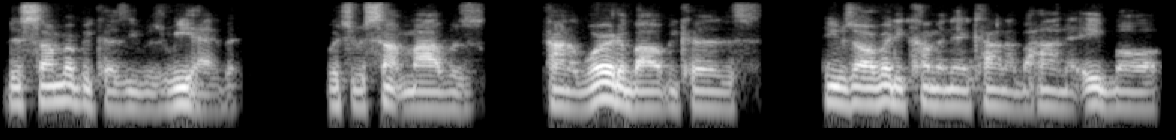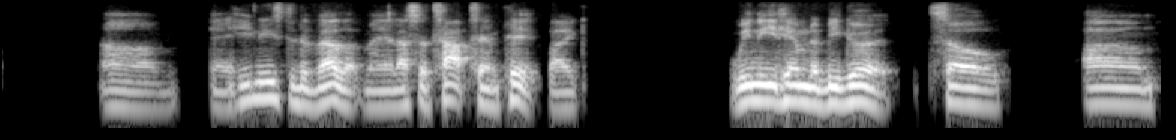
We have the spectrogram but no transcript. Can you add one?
this summer because he was rehabbing, which was something I was kind of worried about because he was already coming in kind of behind the eight ball. Um, and he needs to develop, man. That's a top 10 pick. Like we need him to be good. So, um,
